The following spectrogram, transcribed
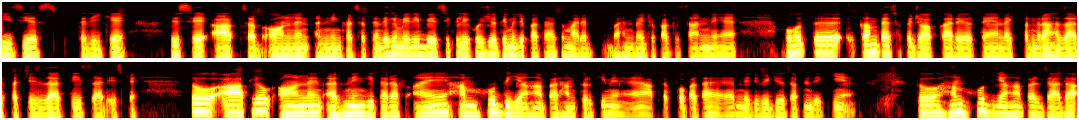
ईजीएस्ट तरीके जिससे आप सब ऑनलाइन अर्निंग कर सकते हैं। देखिए, मेरी बेसिकली कोशिश होती है, मुझे पता है कि हमारे बहन भाई जो पाकिस्तान में हैं, बहुत कम पैसों पे जॉब कर रहे होते हैं लाइक पंद्रह हज़ार, पच्चीस हज़ार, तीस हज़ार इस पे। तो आप लोग ऑनलाइन अर्निंग की तरफ़ आएँ हम खुद यहाँ पर हम तुर्की में हैं आप सबको पता है मेरी वीडियोस आपने देखी हैं तो हम खुद यहाँ पर ज़्यादा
